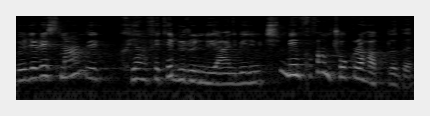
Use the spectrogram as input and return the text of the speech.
böyle resmen e, kıyafete büründü yani benim için. Benim kafam çok rahatladı.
